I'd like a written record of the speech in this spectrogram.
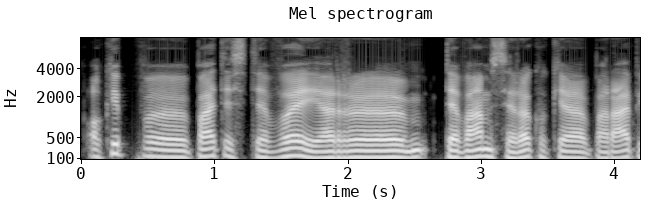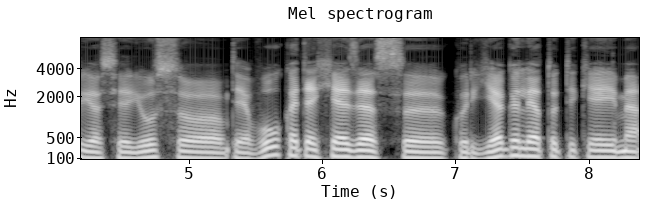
O kaip e, patys tėvai, ar e, tėvams yra kokia parapijose jūsų tėvų katechezės, e, kur jie galėtų tikėjime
